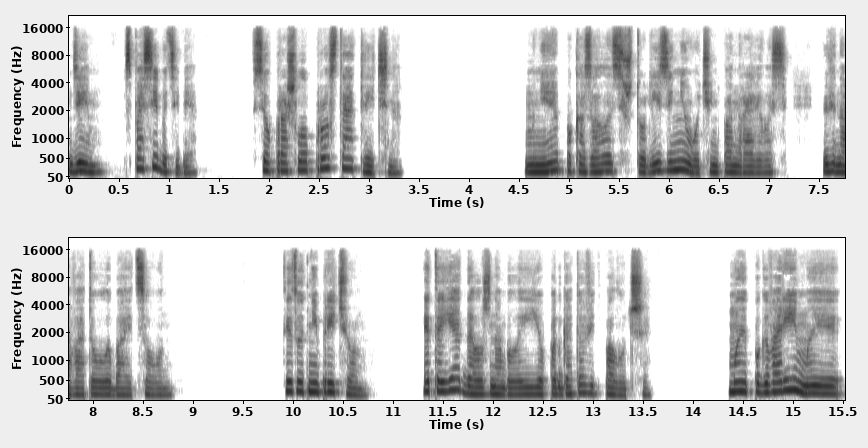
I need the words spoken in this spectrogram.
«Дим, спасибо тебе», все прошло просто отлично. Мне показалось, что Лизе не очень понравилось. Виновато улыбается он. Ты тут ни при чем. Это я должна была ее подготовить получше. Мы поговорим, и...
